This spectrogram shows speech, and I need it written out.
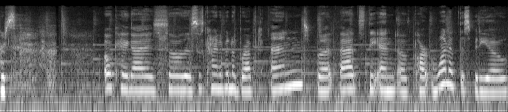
pictures. Okay, guys, so this is kind of an abrupt end, but that's the end of part one of this video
